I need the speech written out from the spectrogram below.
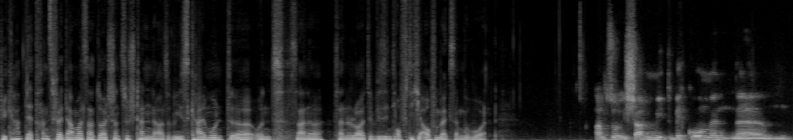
Wie kam der Transfer damals nach Deutschland zustande? Also wie ist Kalmund äh, und seine, seine Leute, wie sind auf dich aufmerksam geworden? Also ich habe mitbekommen, ähm,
